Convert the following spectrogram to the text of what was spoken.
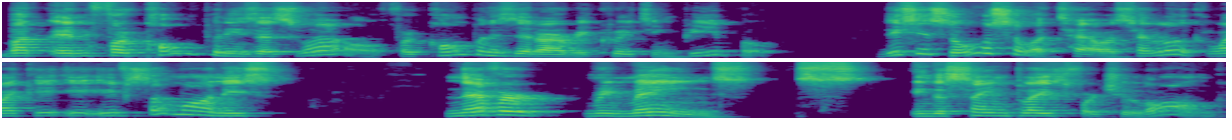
but and for companies as well for companies that are recruiting people this is also a tell say look like if someone is never remains in the same place for too long.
